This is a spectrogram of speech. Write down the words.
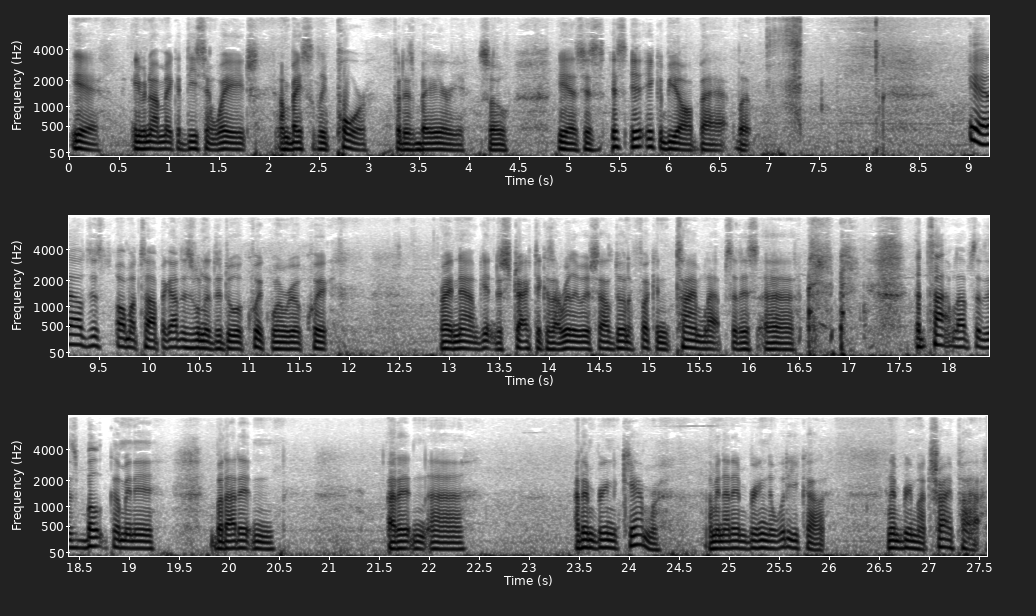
yeah, even though I make a decent wage, I'm basically poor for this Bay Area. So yeah, it's just, it's, it, it could be all bad, but yeah, that was just on my topic. I just wanted to do a quick one real quick. Right now I'm getting distracted because I really wish I was doing a fucking time lapse of this, uh, a time lapse of this boat coming in, but I didn't, I didn't, uh, I didn't bring the camera. I mean, I didn't bring the, what do you call it? I didn't bring my tripod.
